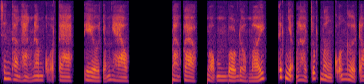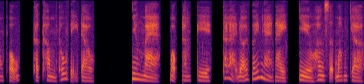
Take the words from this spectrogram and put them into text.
sinh thần hàng năm của ta đều giống nhau. Mặc vào một bộ đồ mới tiếp nhận lời chúc mừng của người trong phủ thật không thú vị đâu. Nhưng mà, một năm kia, ta lại đối với ngày này nhiều hơn sự mong chờ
